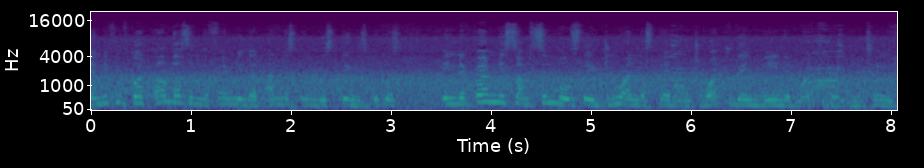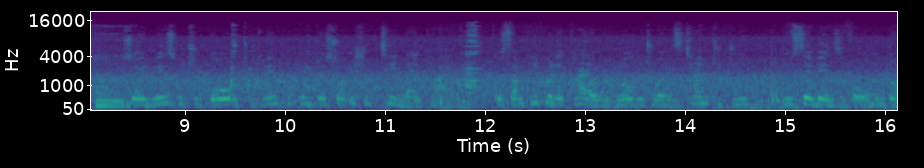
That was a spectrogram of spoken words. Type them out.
And if you've got elders in the family that understand these things, because in the family some symbols they do understand which what do they mean and what do they entail. Mm. So it means which you go to so it should teen like. Because some people like Kaya would know which when it's time to do umsebenzi for umuntu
